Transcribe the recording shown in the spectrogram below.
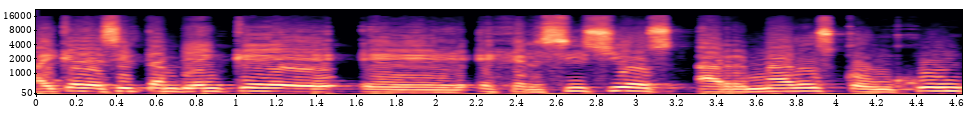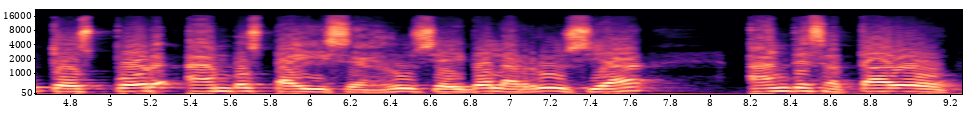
Hay que decir también que eh, ejercicios armados conjuntos por ambos países, Rusia y Bielorrusia, han desatado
